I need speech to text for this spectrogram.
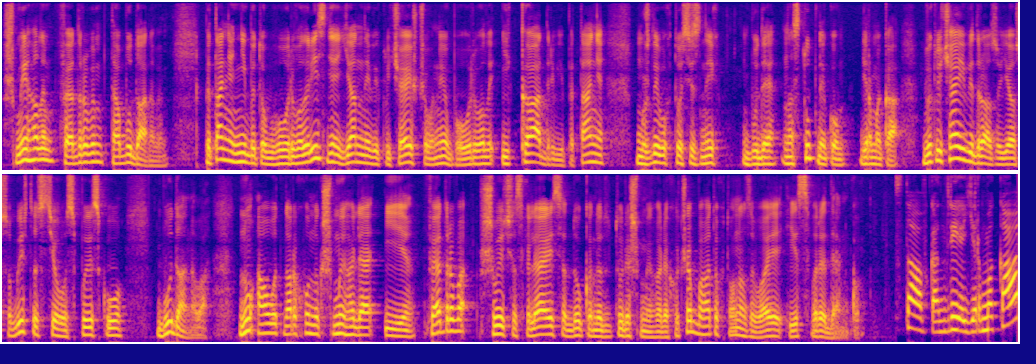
Шмигалем, Федоровим та Будановим. Питання нібито обговорювали різні. Я не виключаю, що вони обговорювали і кадрові питання. Можливо, хтось із них буде наступником Єрмака. Виключаю відразу я особисто з цього списку Буданова. Ну а от на рахунок Шмигаля і Федорова швидше схиляється до кандидатури Шмигаля, хоча багато хто називає і Свериденко. ставка Андрія Єрмака.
